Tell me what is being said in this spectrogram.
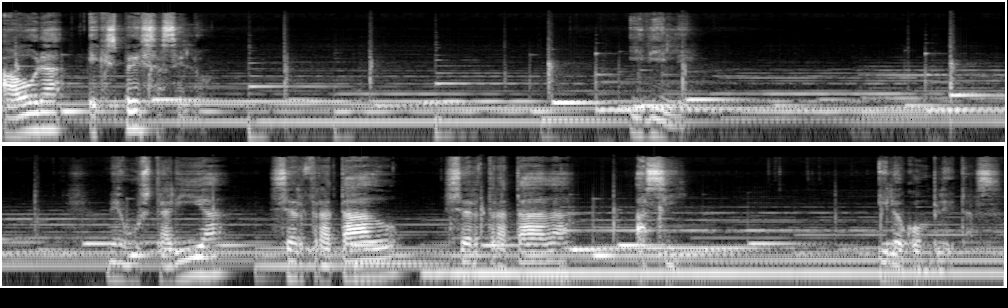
Ahora exprésaselo. Y dile, me gustaría ser tratado, ser tratada así. Y lo completas.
